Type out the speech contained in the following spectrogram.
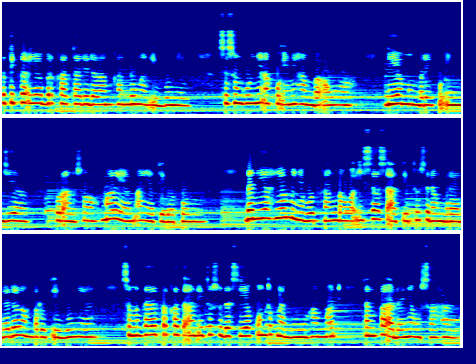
ketika ia berkata di dalam kandungan ibunya, Sesungguhnya aku ini hamba Allah, dia memberiku Injil, Quran Surah Maryam ayat 30. Dan Yahya menyebutkan bahwa Isa saat itu sedang berada dalam perut ibunya, sementara perkataan itu sudah siap untuk Nabi Muhammad tanpa adanya usaha.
